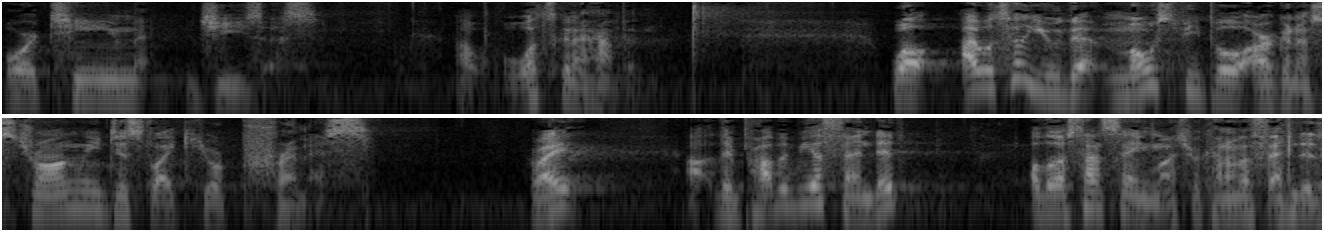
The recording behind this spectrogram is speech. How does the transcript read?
or team Jesus? Uh, what's going to happen? Well, I will tell you that most people are going to strongly dislike your premise, right? Uh, they'd probably be offended, although it's not saying much. We're kind of offended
